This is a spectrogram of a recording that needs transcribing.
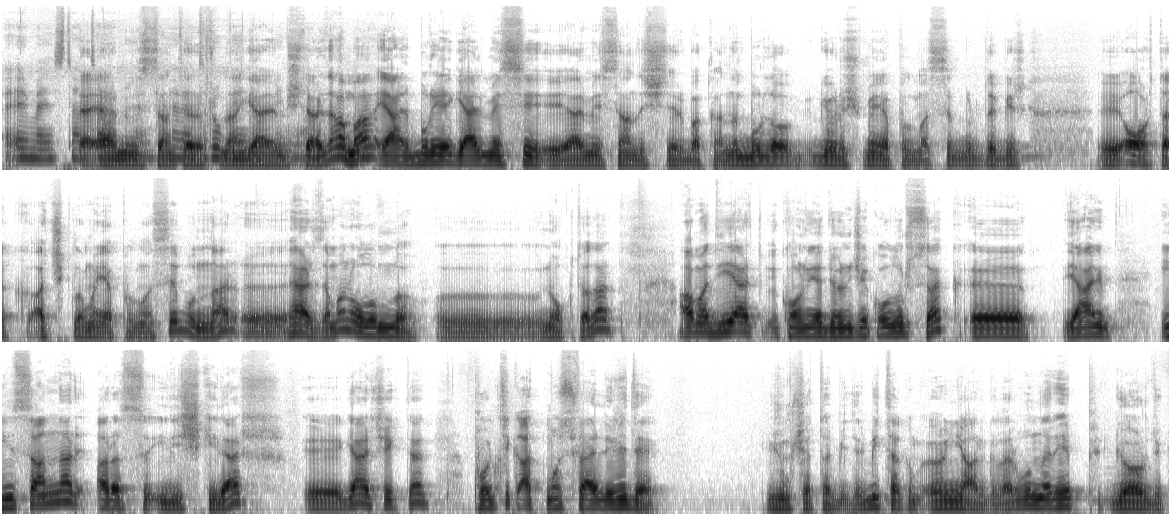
Ermenistan, e, Ermenistan tarafı- evet, tarafından gelmişlerdi ama yani buraya gelmesi e, Ermenistan Dışişleri Bakanı'nın burada görüşme yapılması, burada bir e, ortak açıklama yapılması bunlar her zaman olumlu noktalar. Ama diğer konuya dönecek olursak yani insanlar arası ilişkiler gerçekten politik atmosferleri de yumuşatabilir. Bir takım ön yargılar bunları hep gördük.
